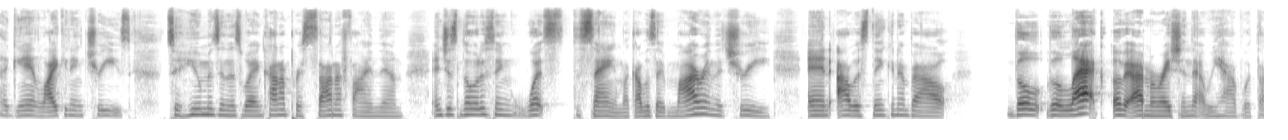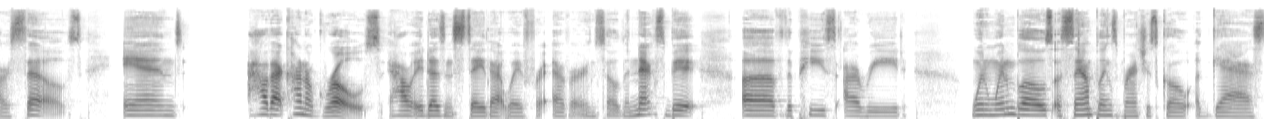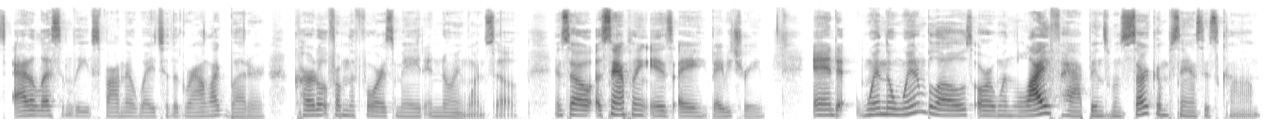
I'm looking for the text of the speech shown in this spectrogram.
again likening trees to humans in this way and kind of personifying them and just noticing what's the same. Like i was admiring the tree and i was thinking about the the lack of admiration that we have with ourselves and how that kind of grows how it doesn't stay that way forever. And so the next bit of the piece i read when wind blows, a sampling's branches go aghast. Adolescent leaves find their way to the ground like butter, curdled from the forest made in knowing oneself. And so a sampling is a baby tree. And when the wind blows or when life happens, when circumstances come,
